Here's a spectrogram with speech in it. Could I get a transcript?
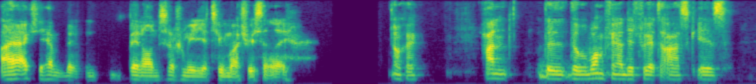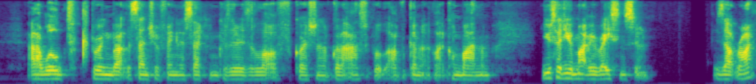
I actually haven't been been on social media too much recently. Okay. And the the one thing I did forget to ask is, and I will bring back the central thing in a second because there is a lot of questions I've got to ask, but I'm gonna like combine them. You said you might be racing soon. Is that right?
